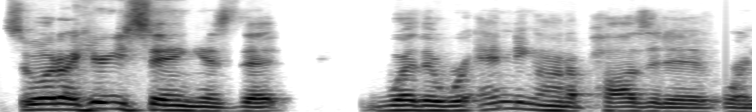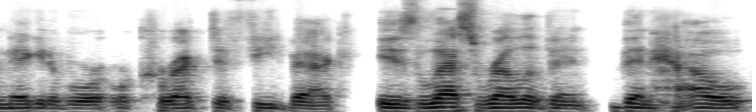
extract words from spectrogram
So, what I hear you saying is that whether we're ending on a positive or negative or, or, corrective feedback is less relevant than how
